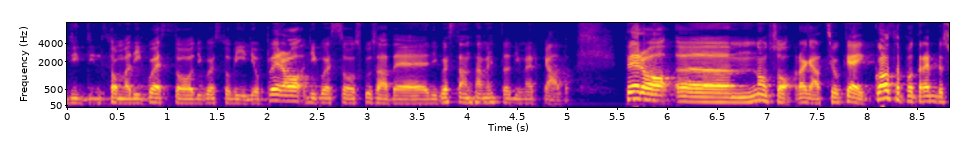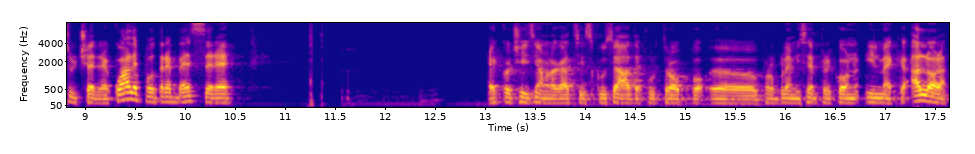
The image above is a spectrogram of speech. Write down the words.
di, insomma, di, questo, di questo video, però di questo scusate di questo andamento di mercato. Però ehm, non so ragazzi, ok, cosa potrebbe succedere? Quale potrebbe essere Eccoci siamo ragazzi, scusate purtroppo eh, problemi sempre con il Mac. Allora,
